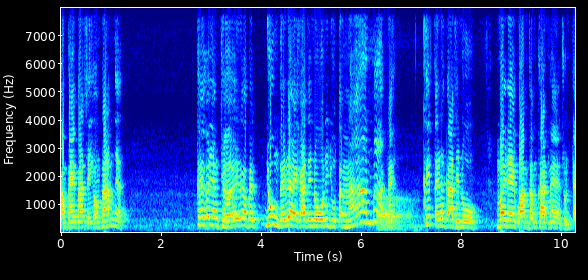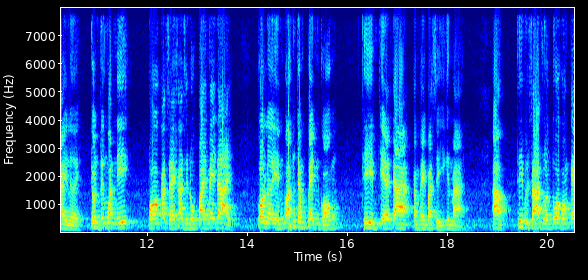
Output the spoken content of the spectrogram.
กำแพงภาษีของทรัมป์เนี่ยแกก็ยังเฉยแล้วก็ไปยุ่งแต่เรื่องไอ้คาสิโนนี่อยู่ตั้งนานมากเลยเออคิดแต่เรื่องคาสิโนไม่ได้ความสำคัญแม่สนใจเลย จนถึงวันนี้พอกระแสคาสิโนไปไม่ได้ ก็เลยเห็นความจำเป็นของทีมเจรจากำแพงภาษีขึ้นมาอ้าว ที่ปรึกษาส่วนตัวของแก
